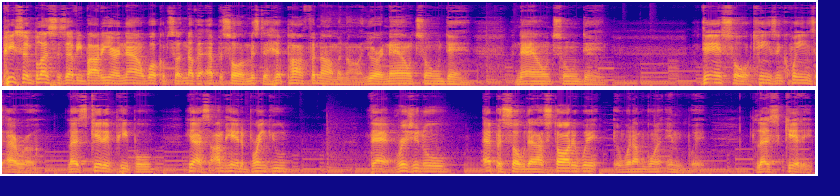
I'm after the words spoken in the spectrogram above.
Peace and blessings, everybody. You are now welcome to another episode of Mr. Hip Hop Phenomenon. You are now tuned in. Now tuned in. Dancehall, Kings and Queens era. Let's get it, people. Yes, I'm here to bring you that original episode that I started with and what I'm going to end with. Let's get it.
